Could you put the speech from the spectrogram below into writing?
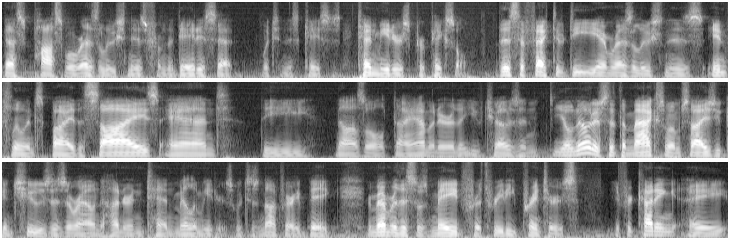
best possible resolution is from the data set, which in this case is 10 meters per pixel. This effective DEM resolution is influenced by the size and the nozzle diameter that you've chosen. You'll notice that the maximum size you can choose is around 110 millimeters, which is not very big. Remember this was made for 3D printers. If you're cutting a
